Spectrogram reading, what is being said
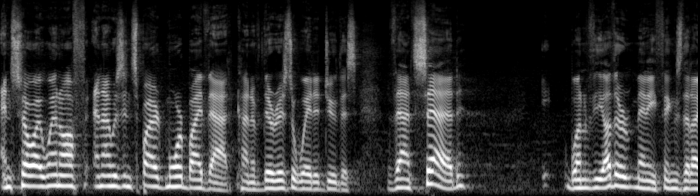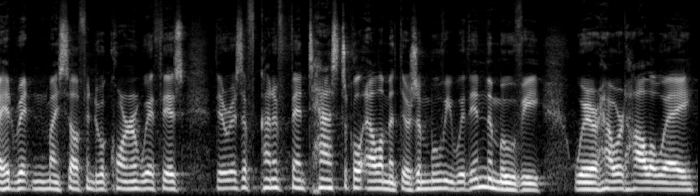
and so I went off and I was inspired more by that kind of there is a way to do this. That said, one of the other many things that I had written myself into a corner with is there is a kind of fantastical element. There's a movie within the movie where Howard Holloway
